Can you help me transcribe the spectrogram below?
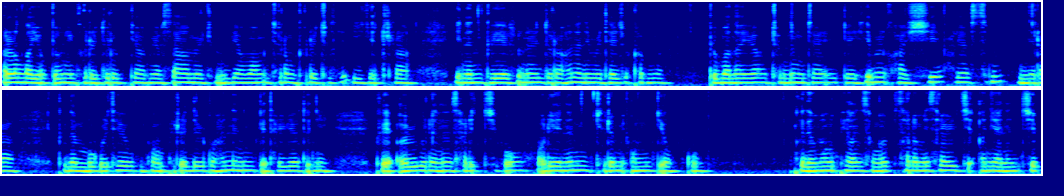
환란과 역경이 그를 두렵게 하며 싸움을 준비한 왕처럼 그를 쳐서 이기리라. 이는 그의 손을 들어 하나님을 대적하며 교만하여 전능자에게 힘을 과시하였음이니라 그는 목을 세우고 방패를 들고 하느님께 달려드니 그의 얼굴에는 살이 찌고 허리에는 기름이 엉기었고 그는 황폐한 성읍 사람이 살지 아니하는 집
